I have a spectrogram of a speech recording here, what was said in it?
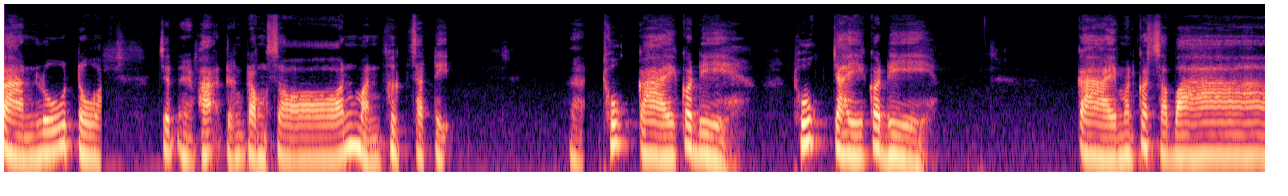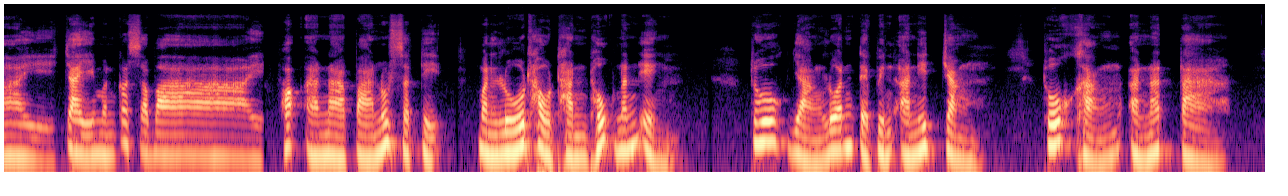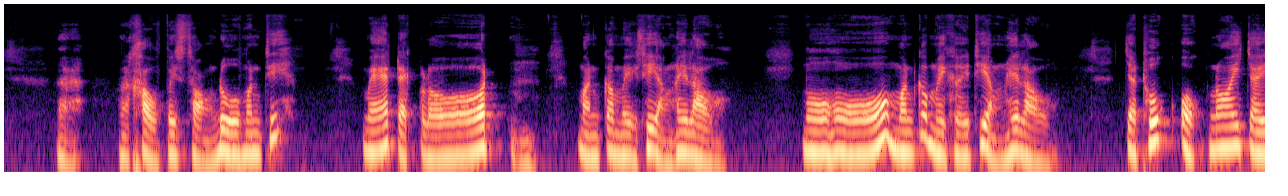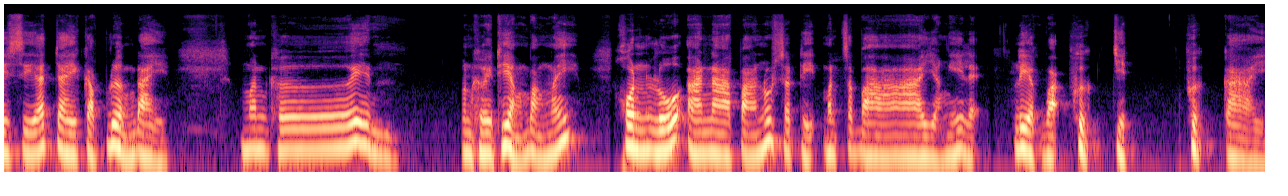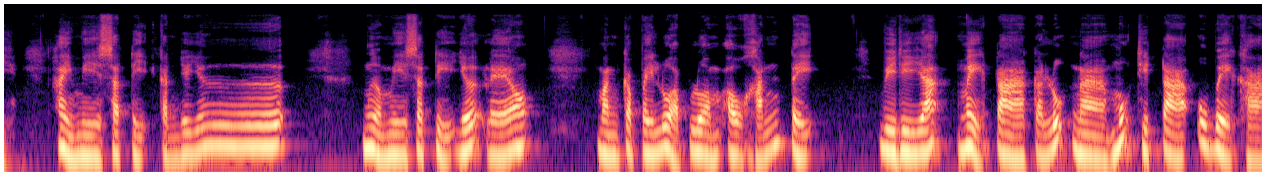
การรู้ตัวจะพระถึงต้องสอนหมั่นฝึกสติ ทุกกายก็ดี ทุกใจก็ดี กายมันก็สบาย ใจมันก็สบาย เพราะอานาปานุสติมันรู้เท่าทันทุกนั่นเอง ทุกอย่างล้วนแต่เป็นอนิจจัง ทุกขังอนัตตาเข้าไปส่องดูมันที่แม้แต่โกรธมันก็ไม่เที่ยงให้เรา โมโหมันก็ไม่เคยเที่ยงให้เรา จะทุกข์อกน้อยใจเสียใจกับเรื่องใด มันเคย มันเคยเที่ยงบ้างไหม คนรู้อาณาปานุสติมันสบายอย่างนี้แหละ เรียกว่าฝึกจิตฝึกกาย ให้มีสติกันเยอะๆ เมื่อมีสติเยอะแล้ว มันก็ไปรวบรวมเอาขันติวิริยะเมตตากรุณา มุทิตาอุเบกขา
